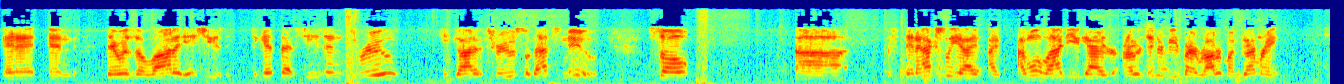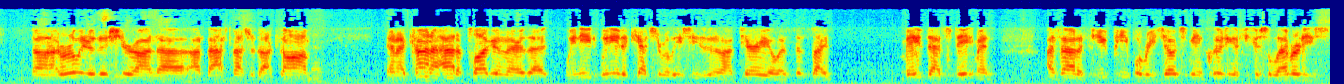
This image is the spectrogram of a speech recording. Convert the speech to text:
and it, and there was a lot of issues to get that season through. He got it through, so that's new. So, uh, and actually, I, I I won't lie to you guys. I was interviewed by Robert Montgomery uh, earlier this year on uh, on Bassmaster.com, and I kind of had a plug in there that we need we need a catch and release season in Ontario. And since I made that statement, I've had a few people reach out to me, including a few celebrities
